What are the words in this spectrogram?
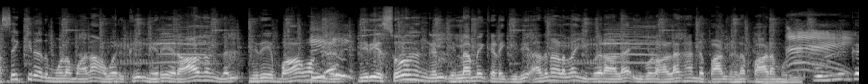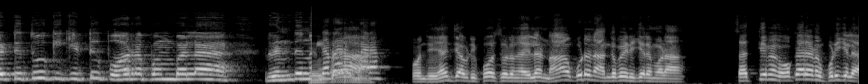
அசைக்கிறது மூலமா தான் அவருக்கு நிறைய ராகங்கள் நிறைய பாவங்கள் நிறைய சோகங்கள் எல்லாமே கிடைக்குது. அதனால தான் இவரால் இவ்வளோ அழகா அந்த பாடல்களை பாட முடியும் புல்லு கட்டு தூக்கிக்கிட்டு போற பொம்பளை ரெண்டு கொஞ்சம் ஏஞ்சி அப்படி போக சொல்லுங்க. இல்ல நான் கூட நான் அங்க போய் நிக்கிறேன் மேடம். சத்தியமா இங்க உட்கார எனக்கு பிடிக்கல.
